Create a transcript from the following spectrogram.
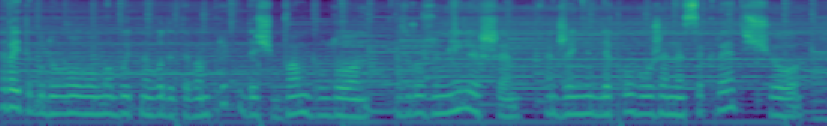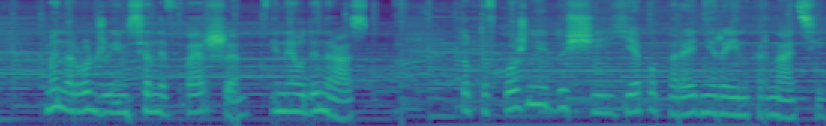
Давайте буду, мабуть, наводити вам приклади, щоб вам було зрозуміліше, адже ні для кого вже не секрет, що ми народжуємося не вперше і не один раз. Тобто в кожної душі є попередні реінкарнації.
